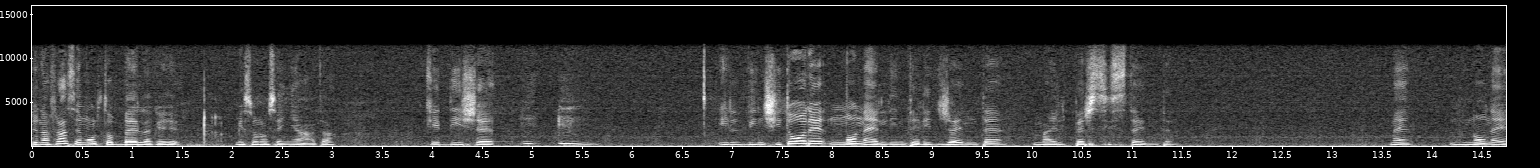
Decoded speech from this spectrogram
C'è una frase molto bella che mi sono segnata che dice il vincitore non è l'intelligente ma il persistente. Beh, non è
